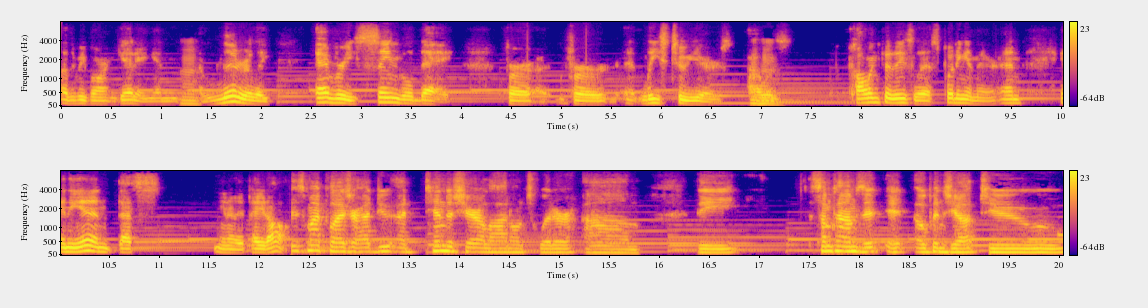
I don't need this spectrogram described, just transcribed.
other people aren't getting. And mm. literally every single day for for at least two years, mm-hmm. I was calling through these lists, putting in there, and in the end, that's you know it paid off. It's my pleasure. I do. I tend to share a lot on Twitter. Um, the sometimes it it opens you up to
